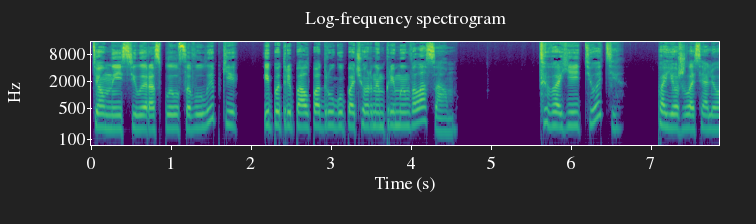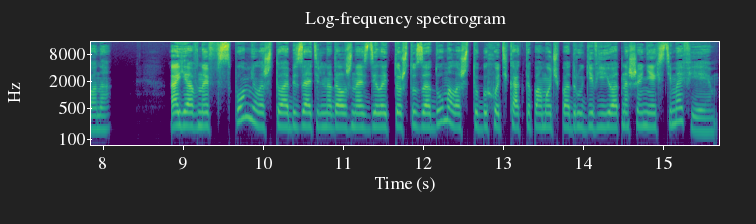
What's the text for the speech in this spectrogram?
Темные силы расплылся в улыбке и потрепал подругу по черным прямым волосам. «Твоей тети?» — поежилась Алена. А я вновь вспомнила, что обязательно должна сделать то, что задумала, чтобы хоть как-то помочь подруге в ее отношениях с Тимофеем.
